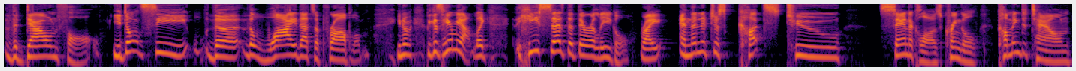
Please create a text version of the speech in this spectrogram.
the downfall. You don't see the the why that's a problem. You know because hear me out. Like he says that they're illegal, right? And then it just cuts to Santa Claus, Kringle, coming to town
